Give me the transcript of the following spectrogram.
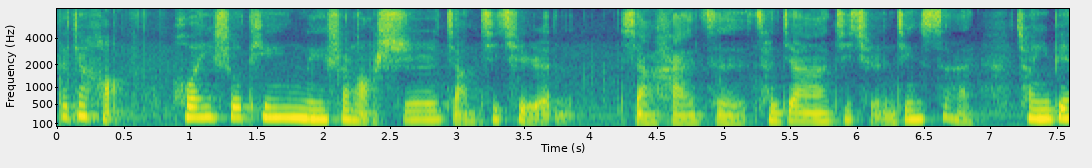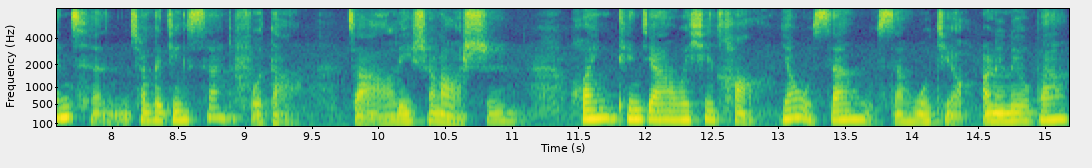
大家好，欢迎收听丽莎老师讲机器人。想孩子参加机器人竞赛、创意编程、创客竞赛的辅导，找丽莎老师。欢迎添加微信号幺五三五三五九二零六八，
